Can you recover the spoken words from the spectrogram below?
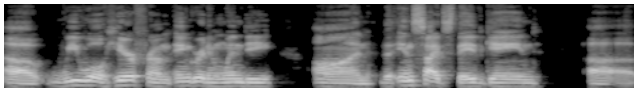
Uh, we will hear from Ingrid and Wendy on the insights they've gained uh,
